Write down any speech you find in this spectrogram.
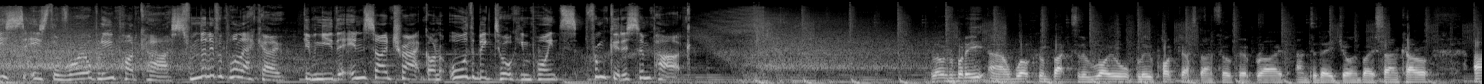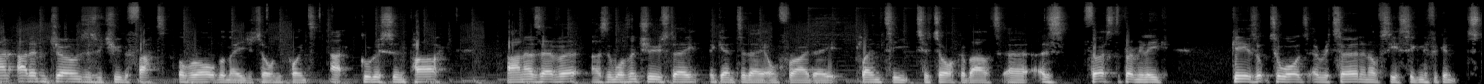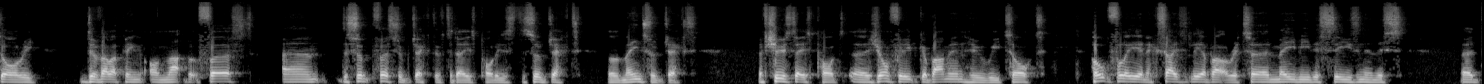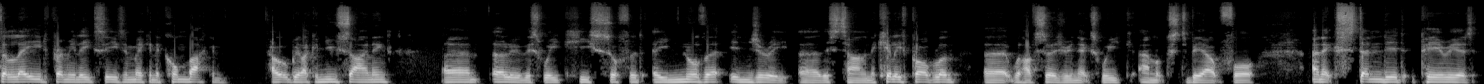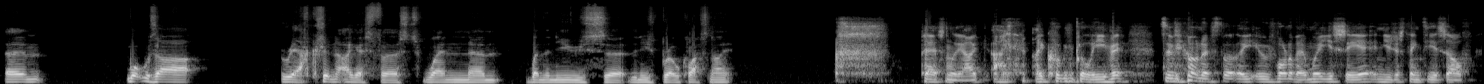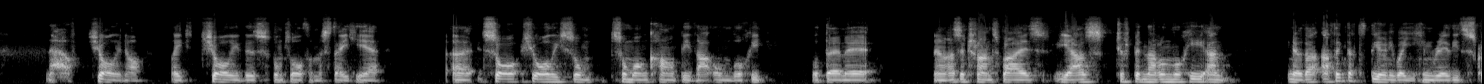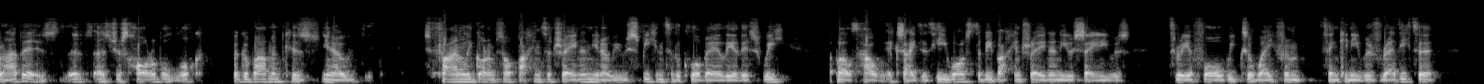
This is the Royal Blue Podcast from the Liverpool Echo, giving you the inside track on all the big talking points from Goodison Park. Hello, everybody, and welcome back to the Royal Blue Podcast. I'm Phil Kirkbride, and today joined by Sam Carroll and Adam Jones as we chew the fat over all the major talking points at Goodison Park. And as ever, as it was on Tuesday, again today on Friday, plenty to talk about. Uh, as first, the Premier League gears up towards a return, and obviously a significant story developing on that. But first, um, the sub- first subject of today's pod is the subject, the main subject of Tuesday's pod. Uh, Jean Philippe Gbamin, who we talked hopefully and excitedly about a return maybe this season in this uh, delayed Premier League season, making a comeback, and how it would be like a new signing. Um, earlier this week, he suffered another injury, uh, this time an Achilles problem. Uh, will have surgery next week and looks to be out for an extended period. Um, what was our reaction, I guess, first when um, when the news uh, the news broke last night? Personally, I, I, I couldn't believe it. To be honest, like, it was one of them where you see it and you just think to yourself, "No, surely not. Like, surely there's some sort of mistake here." Uh, so surely some someone can't be that unlucky. But then, uh, know, as it transpires, he has just been that unlucky, and you know that I think that's the only way you can really describe it is as, just horrible luck for Gbamin because you know finally got himself back into training. You know, he was speaking to the club earlier this week about how excited he was to be back in training. He was saying he was three or four weeks away from thinking he was ready to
